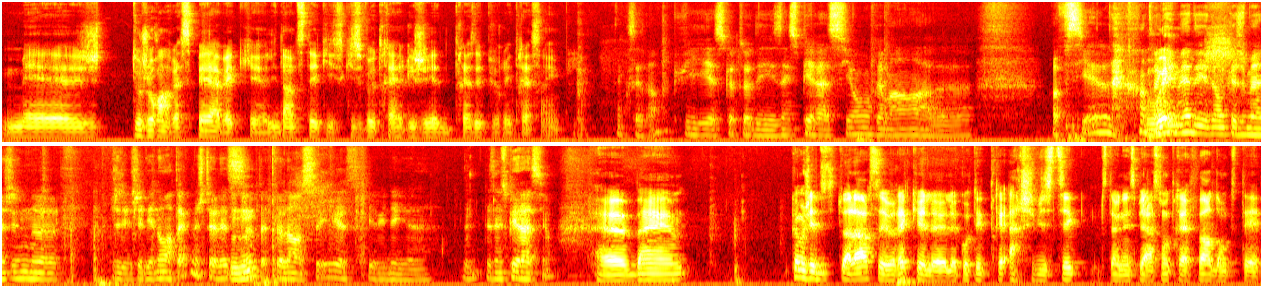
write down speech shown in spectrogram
mais toujours en respect avec euh, l'identité qui, qui, se veut très rigide, très épurée, très simple. Excellent. Puis, est-ce que tu as des inspirations vraiment officielles, oui. des, donc j'imagine, j'ai des noms en tête, mais je te laisse mm-hmm. te, lancer. Est-ce qu'il y a eu des, des inspirations? ben, comme j'ai dit tout à l'heure, c'est vrai que le, côté très archivistique, c'était une inspiration très forte. Donc, c'était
